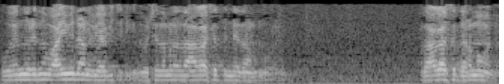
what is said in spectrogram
പുക എന്ന് പറയുന്ന വായുവിലാണ് വ്യാപിച്ചിരിക്കുന്നത്. പക്ഷെ നമ്മളത് ആകാശത്തിന്റെതാണെന്ന് പറയും. അത് ആകാശധർമ്മമല്ല.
